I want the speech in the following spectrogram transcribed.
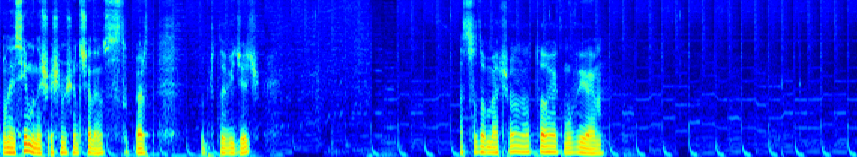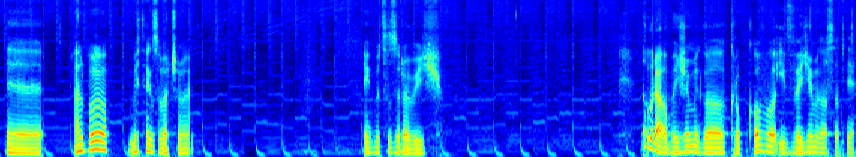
Unai Simon już 87, super, super to widzieć. A co do meczu, no to jak mówiłem. Eee, albo my tak zobaczymy. Jakby co zrobić. Dobra, obejrzymy go kropkowo i wejdziemy na ostatnie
